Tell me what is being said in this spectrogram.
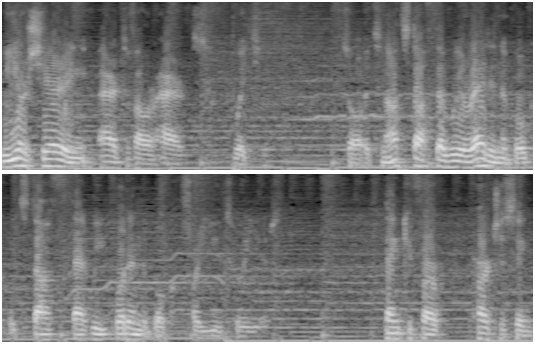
We are sharing part of our hearts with you. So it's not stuff that we read in the book, it's stuff that we put in the book for you to read. Thank you for purchasing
